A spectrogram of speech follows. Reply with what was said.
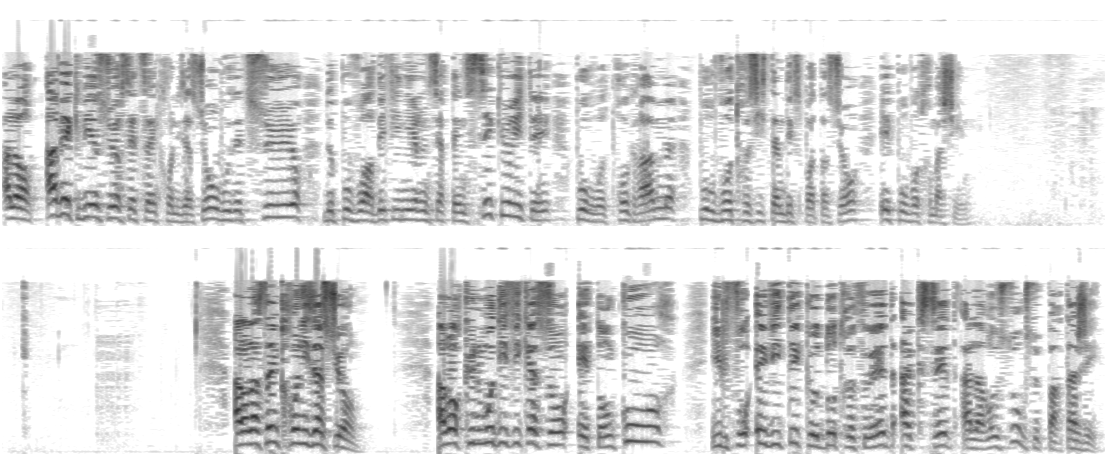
Alors, avec bien sûr cette synchronisation, vous êtes sûr de pouvoir définir une certaine sécurité pour votre programme, pour votre système d'exploitation et pour votre machine. Alors, la synchronisation. Alors qu'une modification est en cours, il faut éviter que d'autres threads accèdent à la ressource partagée.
